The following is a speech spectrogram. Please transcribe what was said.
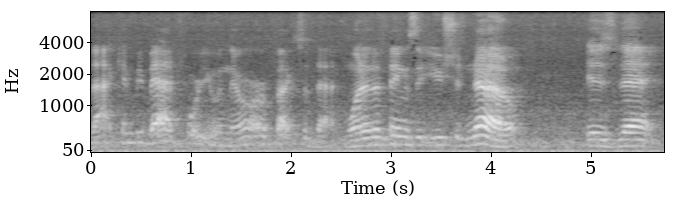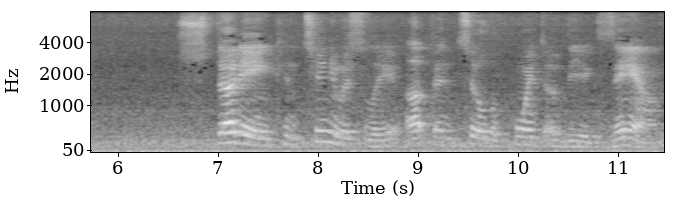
that can be bad for you, and there are effects of that. One of the things that you should know is that studying continuously up until the point of the exam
